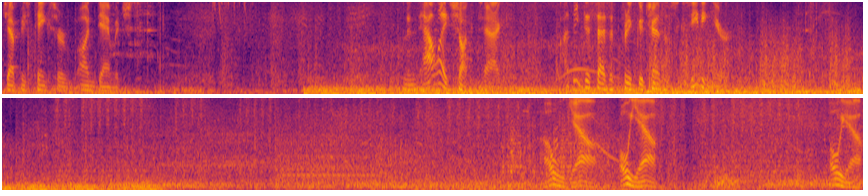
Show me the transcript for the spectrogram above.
Japanese tanks are undamaged. And an Allied shock attack. I think this has a pretty good chance of succeeding here. Oh yeah. Oh yeah. Oh, yeah.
